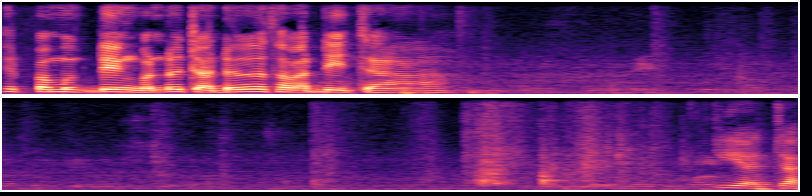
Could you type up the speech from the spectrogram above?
เห็ดปลาหมึกเด้งก่อนเด้อจ้าเด้อสวัสดีจ้าเกียจ้ะ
